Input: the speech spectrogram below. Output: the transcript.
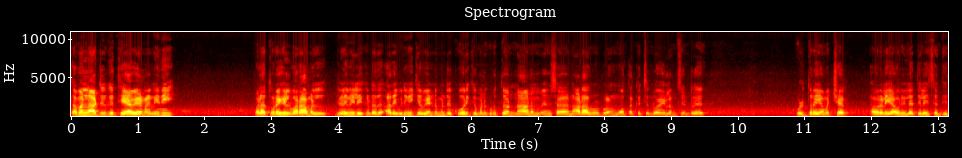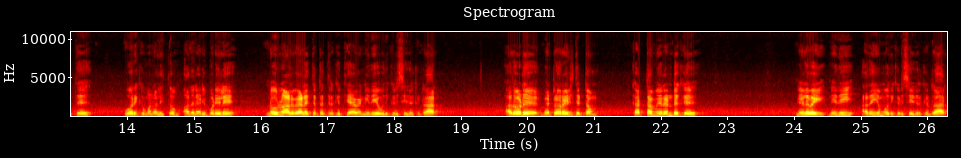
தமிழ்நாட்டிற்கு தேவையான நிதி பல துறைகள் வராமல் நிலுவையில் இருக்கின்றது அதை விடுவிக்க வேண்டும் என்று கோரிக்கை மனு கொடுத்தோம். நானும் நாடாளுமன்ற மூத்த கட்சி நிர்வாகிகளும் சென்று உள்துறை அமைச்சர் அவர்களை அவர் இல்லத்திலே சந்தித்து கோரிக்கை மனு அளித்தோம். அதன் அடிப்படையிலே நூறு நாள் வேலை திட்டத்திற்கு தேவையான நிதியை ஒதுக்கீடு செய்திருக்கின்றார். அதோடு மெட்ரோ ரயில் திட்டம் கட்டம் இரண்டுக்கு நிலுவை நிதி அதையும் ஒதுக்கீடு செய்திருக்கின்றார்.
